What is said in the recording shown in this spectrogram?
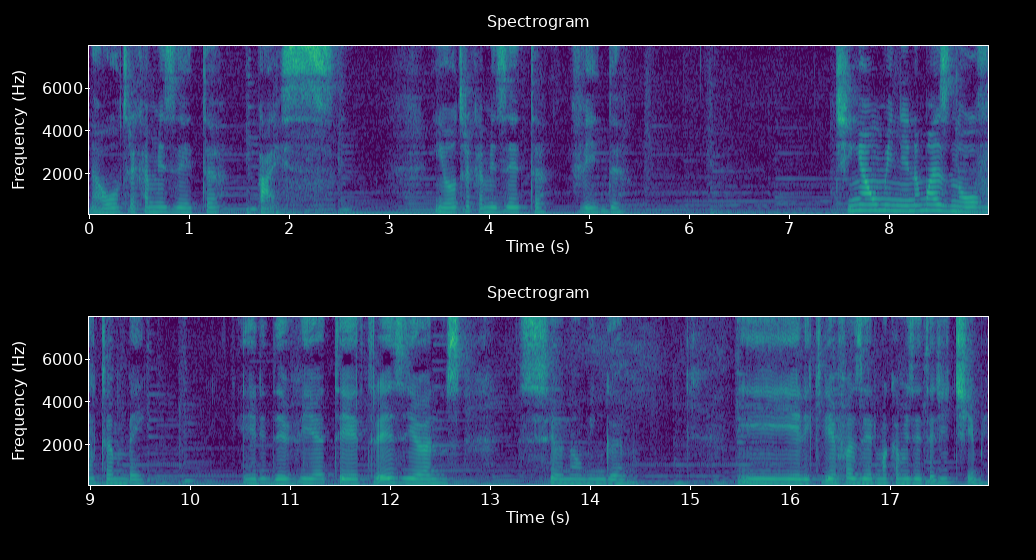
Na outra camiseta, paz. Em outra camiseta, vida. Tinha um menino mais novo também. Ele devia ter 13 anos, se eu não me engano. E ele queria fazer uma camiseta de time.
